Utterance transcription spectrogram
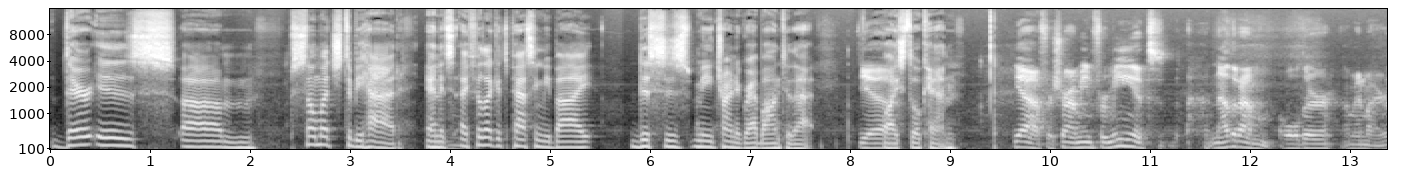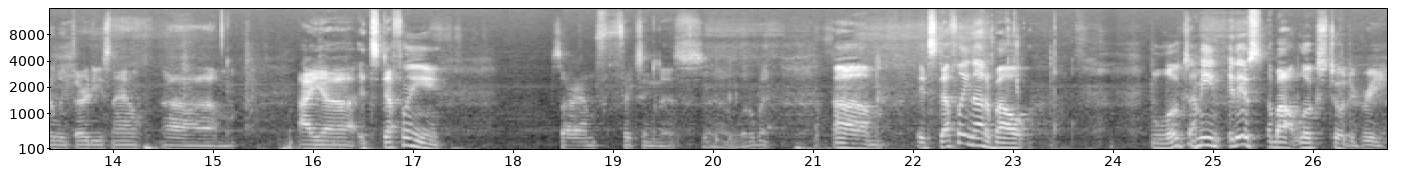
there is um so much to be had and it's i feel like it's passing me by this is me trying to grab onto that yeah. while i still can Yeah, for sure. I mean, for me, it's now that I'm older. I'm in my early 30s now. Um, I uh, it's definitely. Sorry, I'm fixing this a little bit. Um, it's definitely not about looks. I mean, it is about looks to a degree,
